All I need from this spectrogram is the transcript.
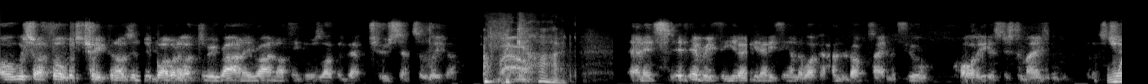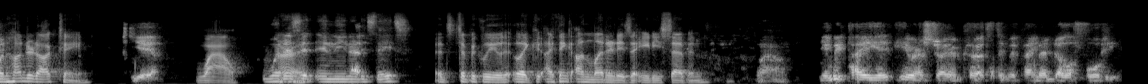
I which I thought was cheap when I was in Dubai. When I got to Iran, Iran I think it was like about two cents a liter, Oh my God. and it's it, everything. You don't get anything under like hundred octane. The fuel quality is just amazing. 100 octane. Yeah, Wow. What All is right. it in the United States? It's typically like, I think unleaded is at 87. Wow. yeah. We pay here in Australia in Perth. I think we're paying about a dollar forty,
